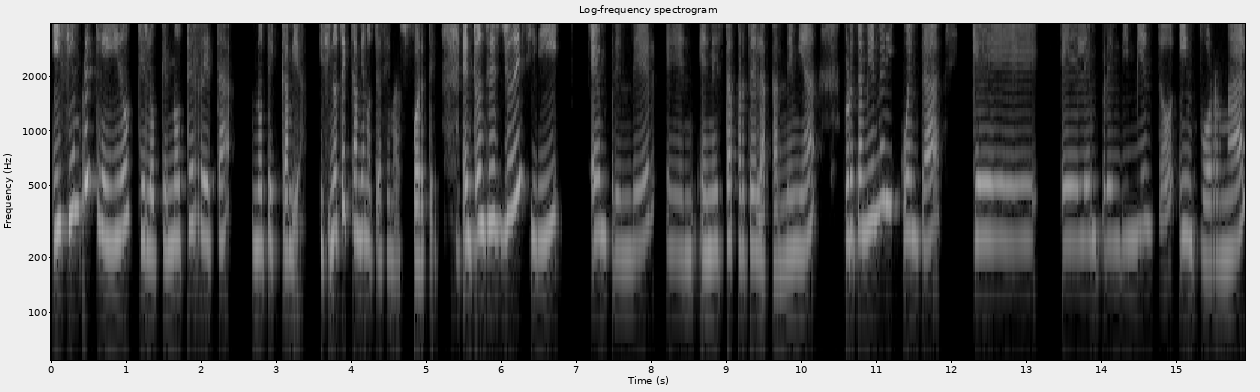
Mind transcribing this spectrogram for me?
Y siempre he creído que lo que no te reta, no te cambia. Y si no te cambia, no te hace más fuerte. Entonces yo decidí emprender en, esta parte de la pandemia, pero también me di cuenta que el emprendimiento informal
